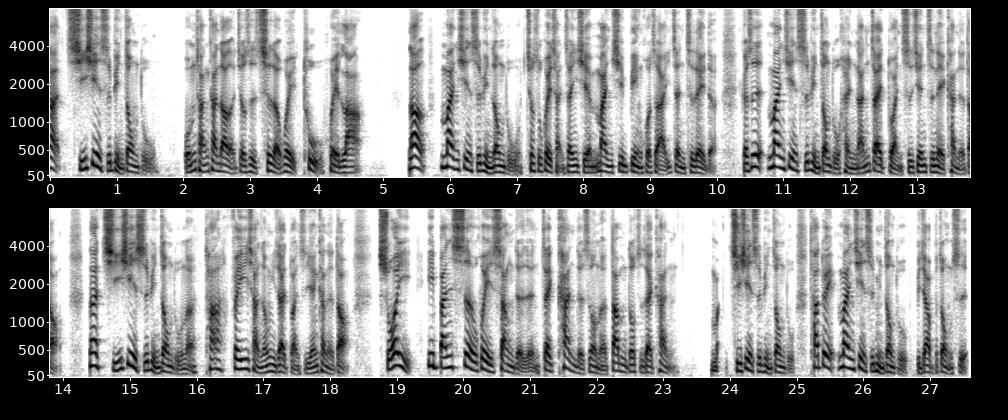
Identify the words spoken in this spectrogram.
那急性食品中毒，我们常看到的就是吃了会吐会拉。那慢性食品中毒就是会产生一些慢性病或者癌症之类的。可是慢性食品中毒很难在短时间之内看得到。那急性食品中毒呢？它非常容易在短时间看得到。所以一般社会上的人在看的时候呢，他们都是在看。急性食品中毒，他对慢性食品中毒比较不重视。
